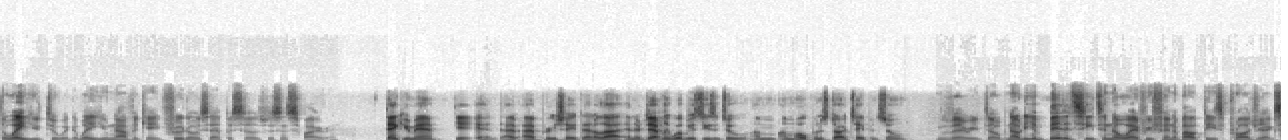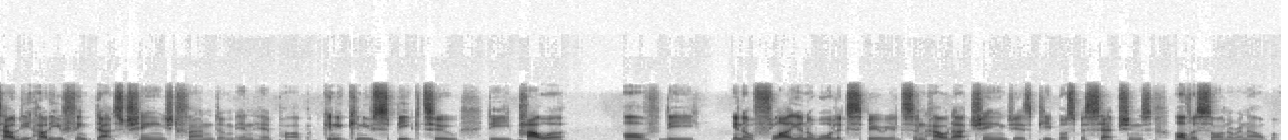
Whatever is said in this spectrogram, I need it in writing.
the way you do it, the way you navigate through those episodes was inspiring. Thank you, man. Yeah, I, I appreciate that a lot. And there definitely will be a season two. I'm I'm hoping to start taping soon. Very dope. Now, the ability to know everything about these projects, how do you, how do you think that's changed fandom in hip hop? Can you can you speak to the power of the you know fly on the wall experience and how that changes people's perceptions of a song or an album?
